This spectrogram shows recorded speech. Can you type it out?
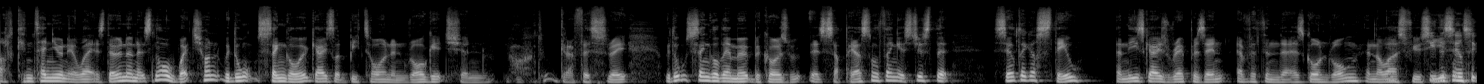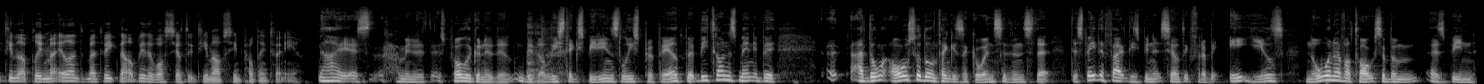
are continuing to let us down, and it's not a witch hunt. We don't single out guys like Bitton and Rogic and oh, Griffiths, right? We don't single them out because it's a personal thing. It's just that Celtic are stale. And these guys represent everything that has gone wrong in the last few See the. Celtic team that are playing Midtjylland midweek, that'll be the worst Celtic team I've seen probably in 20 years. Aye, it's. I mean, it's probably going to be the least experienced, least prepared. But Bitton is meant to be. I don't. I also don't think it's a coincidence that, despite the fact he's been at Celtic for about eight years, no one ever talks about him as being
